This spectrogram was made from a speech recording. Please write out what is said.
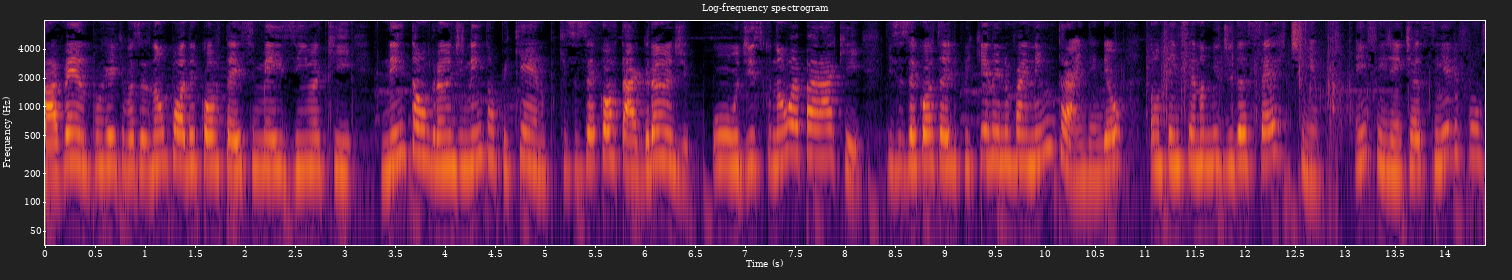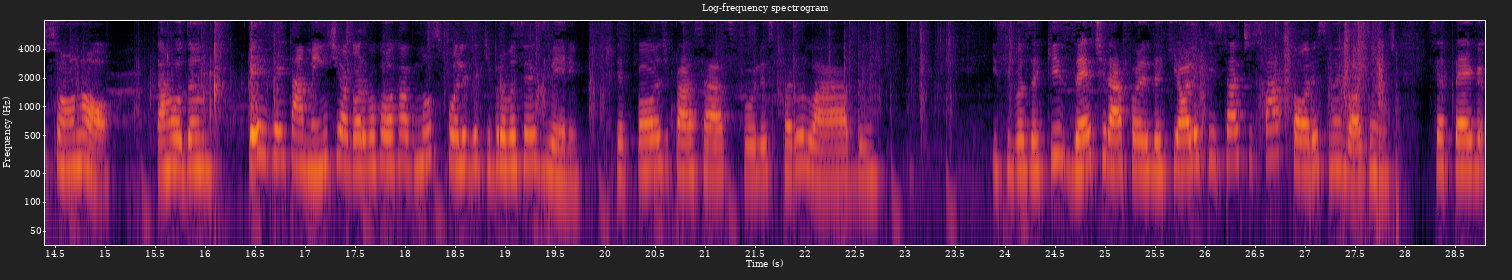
Tá vendo por que, que vocês não podem cortar esse meizinho aqui nem tão grande nem tão pequeno? Porque se você cortar grande, o disco não vai parar aqui. E se você cortar ele pequeno, ele não vai nem entrar, entendeu? Então tem que ser na medida certinha. Enfim, gente, assim ele funciona, ó. Tá rodando perfeitamente. E agora eu vou colocar algumas folhas aqui pra vocês verem. Você pode passar as folhas para o lado. E se você quiser tirar a folha daqui, olha que satisfatório esse negócio, gente. Você pega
